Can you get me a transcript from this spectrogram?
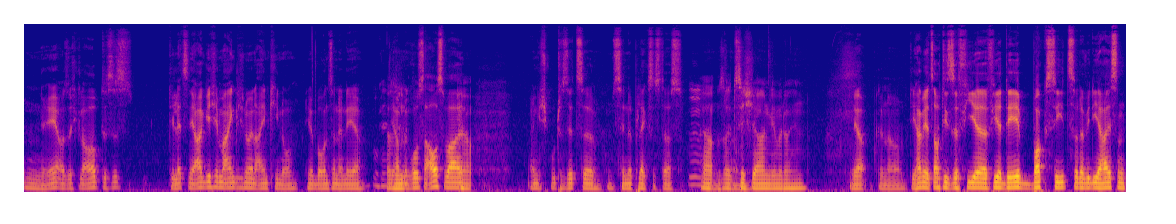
Nee, also ich glaube, das ist, die letzten Jahre gehe ich immer eigentlich nur in ein Kino, hier bei uns in der Nähe. Okay. Die Also- haben eine große Auswahl, Ja, eigentlich gute Sitze. Ein Cineplex ist das. ja, seit zig Jahren gehen wir da hin. Ja, genau. Die haben jetzt auch diese 4, 4D-Box-Seats oder wie die heißen.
